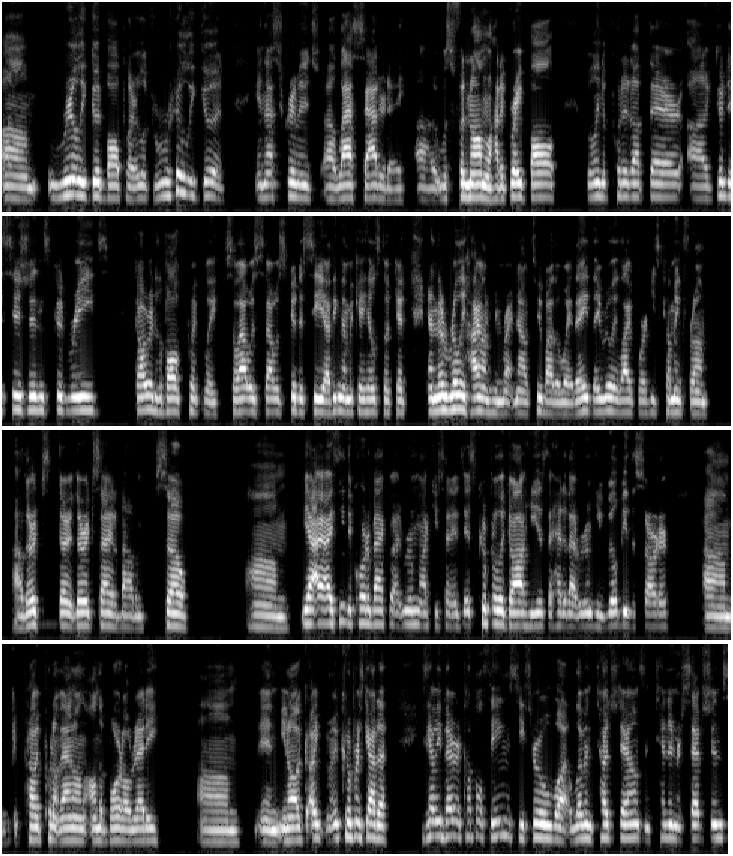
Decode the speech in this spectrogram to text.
Um, really good ball player. Looked really good in that scrimmage uh, last Saturday. Uh, it was phenomenal. Had a great ball, willing to put it up there. Uh, good decisions, good reads. Got rid of the ball quickly, so that was that was good to see. I think that McCae Hillstead kid, and they're really high on him right now too. By the way, they they really like where he's coming from. Uh, they're they're they're excited about him. So um, yeah, I, I, think the quarterback room, like you said, it's, it's Cooper Legas. He is the head of that room. He will be the starter. Um, could probably put that on on the board already. Um, and you know, I, I, Cooper's got to he's got to be better at a couple things. He threw what eleven touchdowns and ten interceptions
